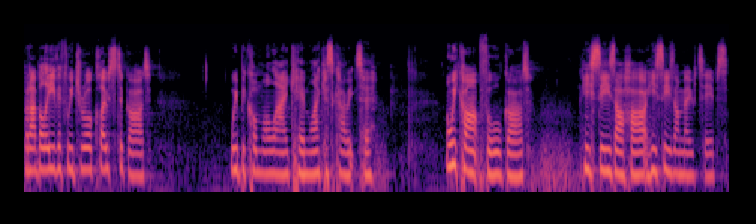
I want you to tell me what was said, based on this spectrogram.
But I believe if we draw close to God, we become more like him, like his character. And we can't fool God. He sees our heart, He sees our motives.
